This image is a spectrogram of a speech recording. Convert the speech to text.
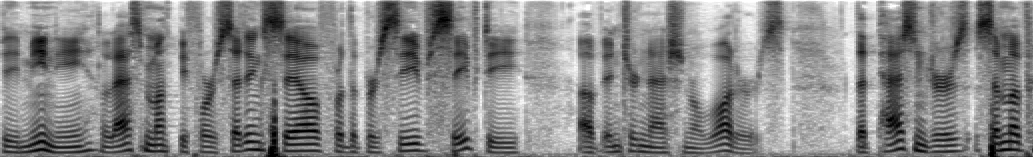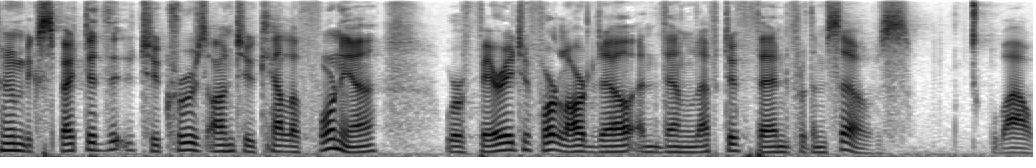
Bimini last month before setting sail for the perceived safety of international waters. The passengers, some of whom expected to cruise on to California, were ferried to Fort Lauderdale and then left to fend for themselves. Wow.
